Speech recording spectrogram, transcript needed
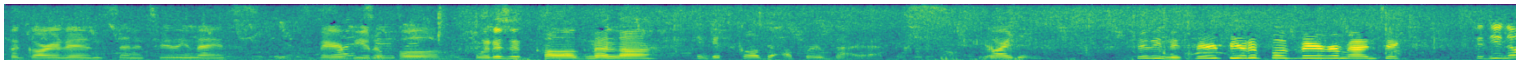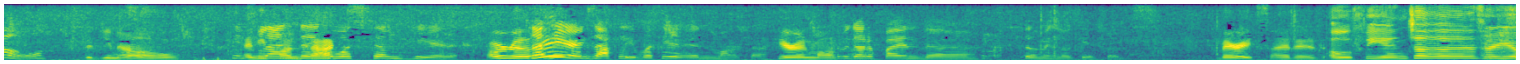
At the gardens and it's really nice. Very beautiful. What is it called, Mela? I think it's called the Upper Barrakka Garden. It's really nice. Very beautiful. It's very romantic. Did you know? Did you know? King's Any fun Landing facts? was filmed here. Oh, really? Not here exactly, but here in Malta. Here in So we gotta find the filming locations. Very excited. Ophi and Jazz, are I you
